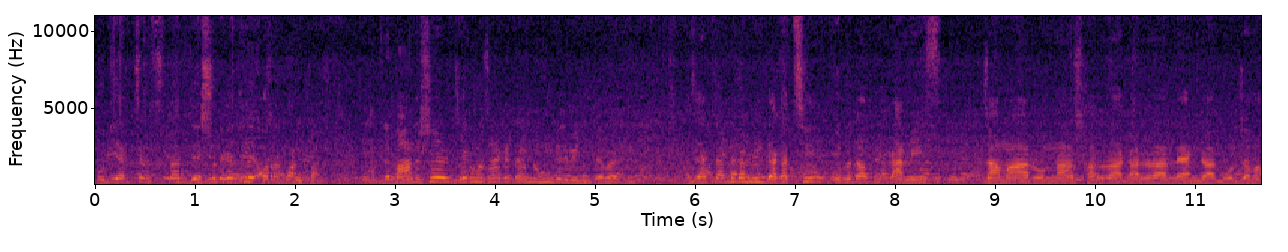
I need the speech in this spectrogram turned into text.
courier charge plus 150 টাকা দিলে অর্ডার কনফার্ম আপনি বাংলাদেশের যে কোনো জায়গাতে আপনি হোম ডেলিভারি নিতে পারবেন। আজ একটা আপনাকে আমি দেখাচ্ছি। এগুলো আপনি কামিজ জামা রন্না সাররা গাড়রা ল্যাঙ্গা গোল জামা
